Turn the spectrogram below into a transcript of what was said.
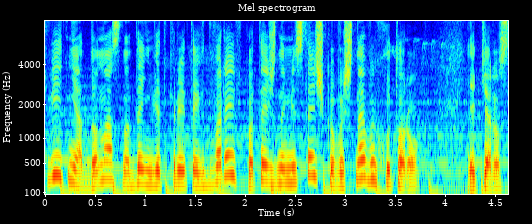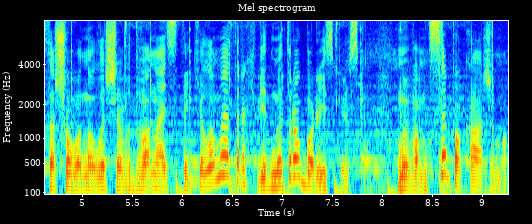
квітня до нас на день відкритих дверей в котеджне містечко Вишневий хуторок, яке розташовано лише в 12 кілометрах від метро Бориспільська. Ми вам все покажемо.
